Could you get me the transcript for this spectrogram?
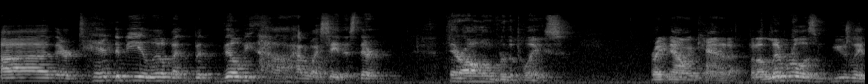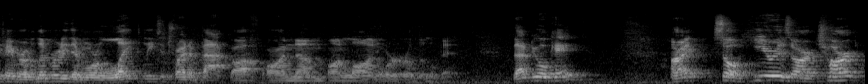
Uh, they tend to be a little bit, but they'll be, how do I say this? They're, they're all over the place right now in Canada. But a liberal is usually in favor of liberty. They're more likely to try to back off on, um, on law and order a little bit. That do okay? All right, so here is our chart.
